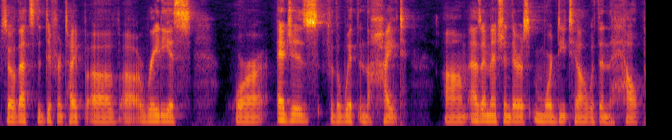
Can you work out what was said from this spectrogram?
So that's the different type of uh, radius or edges for the width and the height. Um, as I mentioned, there's more detail within the help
